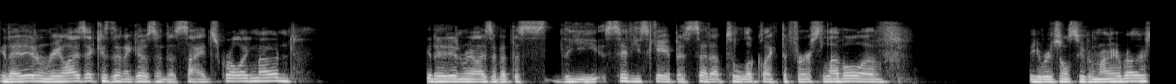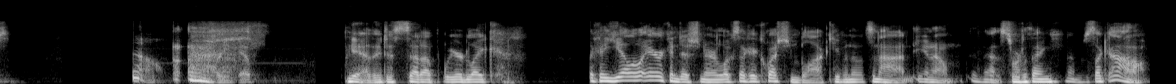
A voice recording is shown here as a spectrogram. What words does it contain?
And I didn't realize it because then it goes into side scrolling mode. And I didn't realize it, but this the cityscape is set up to look like the first level of the original Super Mario Brothers. Oh, no. Pretty dope. Yeah, they just set up weird like like a yellow air conditioner looks like a question block, even though it's not, you know, and that sort of thing. I'm just like, oh,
